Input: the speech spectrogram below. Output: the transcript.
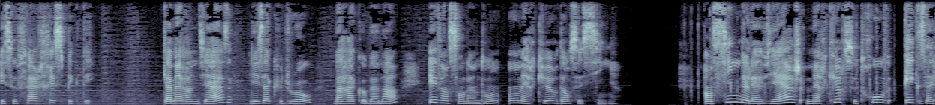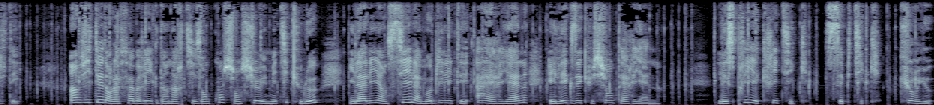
et se faire respecter. Cameron Diaz, Lisa Kudrow, Barack Obama et Vincent Lindon ont Mercure dans ce signe. En signe de la Vierge, Mercure se trouve exalté. Invité dans la fabrique d'un artisan consciencieux et méticuleux, il allie ainsi la mobilité aérienne et l'exécution terrienne. L'esprit est critique, sceptique, curieux.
